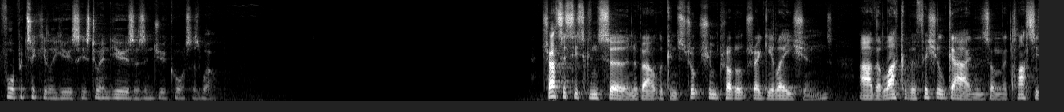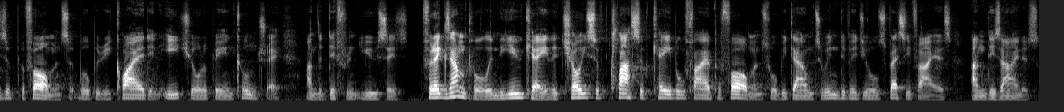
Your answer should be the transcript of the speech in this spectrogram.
for particular uses to end users in due course as well. Tratos's concern about the construction products regulations are the lack of official guidance on the classes of performance that will be required in each European country and the different uses. For example, in the UK, the choice of class of cable fire performance will be down to individual specifiers and designers.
